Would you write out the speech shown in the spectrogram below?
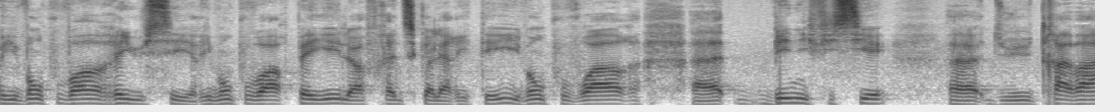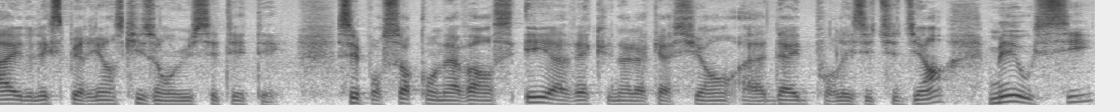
ils vont pouvoir réussir, ils vont pouvoir payer leurs frais de scolarité, ils vont pouvoir bénéficier du travail, de l'expérience qu'ils ont eue cet été. C'est pour ça qu'on avance et avec une allocation d'aide pour les étudiants, mais aussi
